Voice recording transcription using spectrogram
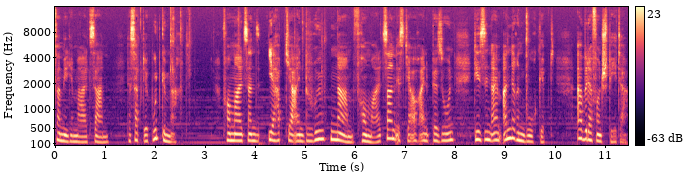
Familie Malzahn. Das habt ihr gut gemacht. Frau Malzahn, ihr habt ja einen berühmten Namen. Frau Malzahn ist ja auch eine Person, die es in einem anderen Buch gibt. Aber davon später.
